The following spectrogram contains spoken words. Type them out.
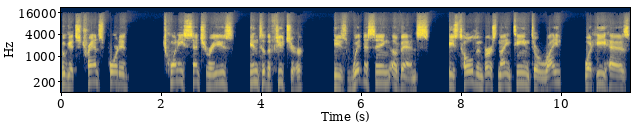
who gets transported 20 centuries into the future. He's witnessing events. He's told in verse 19 to write what he has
